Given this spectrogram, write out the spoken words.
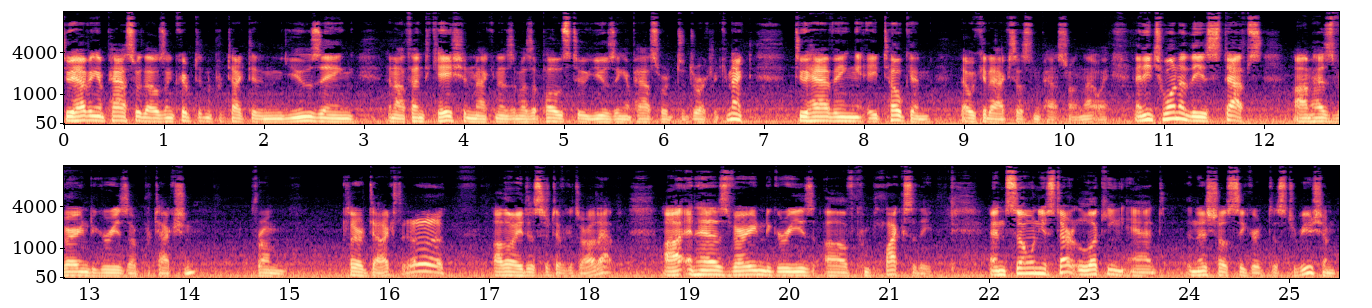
to having a password that was encrypted and protected and using an authentication mechanism as opposed to using a password to directly connect to having a token that we could access and pass around that way. And each one of these steps um, has varying degrees of protection from clear text uh, all the way to certificates or that, uh, and has varying degrees of complexity. And so when you start looking at initial secret distribution,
